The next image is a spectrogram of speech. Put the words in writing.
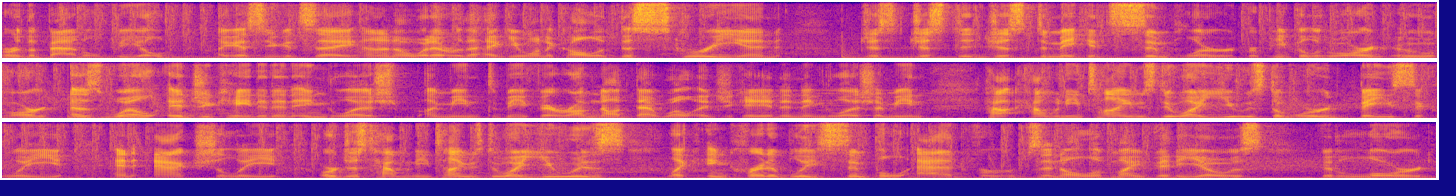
or the battlefield, I guess you could say. I don't know, whatever the heck you want to call it. The screen just just to, just to make it simpler for people who aren't who aren't as well educated in English. I mean, to be fair, I'm not that well educated in English. I mean, how how many times do I use the word basically and actually, or just how many times do I use like incredibly simple adverbs in all of my videos? Good lord,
